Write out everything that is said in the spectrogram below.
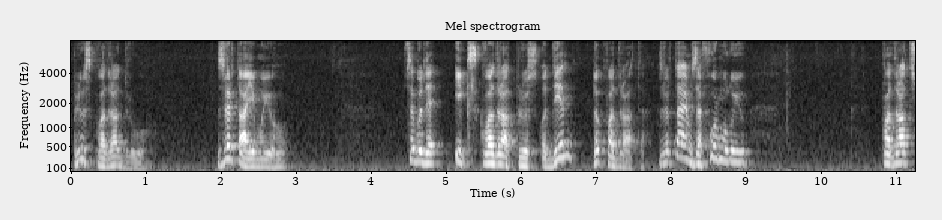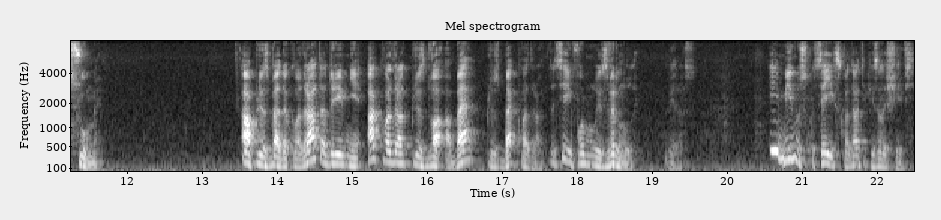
плюс квадрат другого. Звертаємо його. Це буде х квадрат плюс 1 до квадрата. Звертаємо за формулою квадрат суми. А плюс b до квадрата дорівнює а квадрат плюс 2аб плюс b квадрат. За цією формулою звернули вираз. І мінус оцей х квадрат, який залишився.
